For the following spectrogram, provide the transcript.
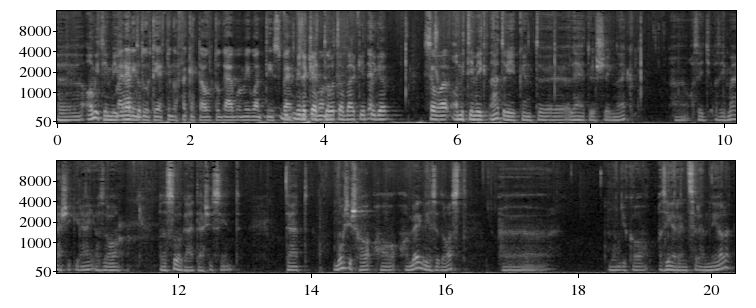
Uh, amit én még Már látok... elindult értünk a fekete autógából, még van 10 perc. Mind a kettő óta bárként, igen. Szóval... Amit én még látok egyébként lehetőségnek, az egy, az egy másik irány, az a, az a szolgáltási szint. Tehát most is, ha, ha, ha megnézed azt, mondjuk a, az én rendszeremnél,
